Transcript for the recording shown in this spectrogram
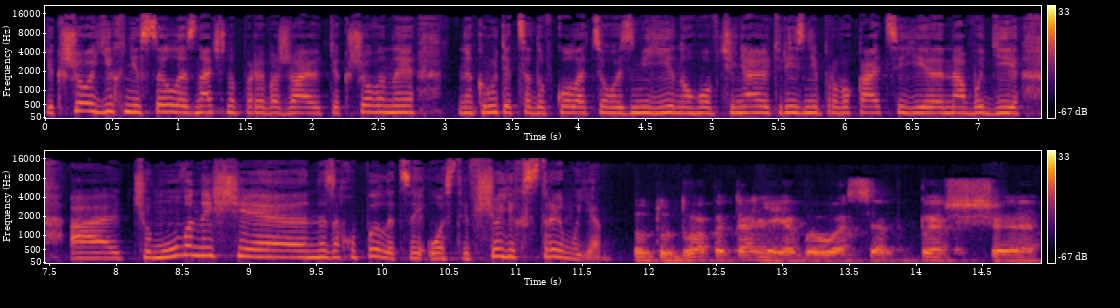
якщо їхні сили значно переважають, якщо вони крутяться довкола цього зміїного, вчиняють різні провокації на воді, а чому вони ще не захопили цей острів? Що їх стримує? Ну тут два питання. Якби у вас перше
